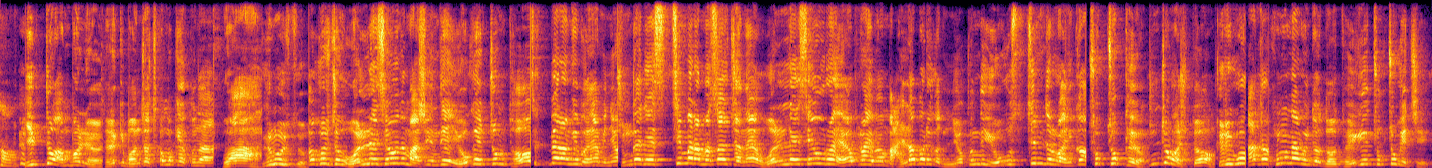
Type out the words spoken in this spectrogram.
어. 입도 안 벌려요 저렇게 먼저 처먹겠구나 와 너무 맛있어 아 그렇죠 원래 새우는 맛있는데 요게 좀 더 특별한 게 뭐냐면요 중간에 스팀을 한번 써줬잖아요 원래 새우로 에어프라이면 말라버리거든요 근데 요거 스팀 들어가니까 촉촉해요 진짜 맛있다 그리고 아까 콩나물도 너 되게 촉촉했지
